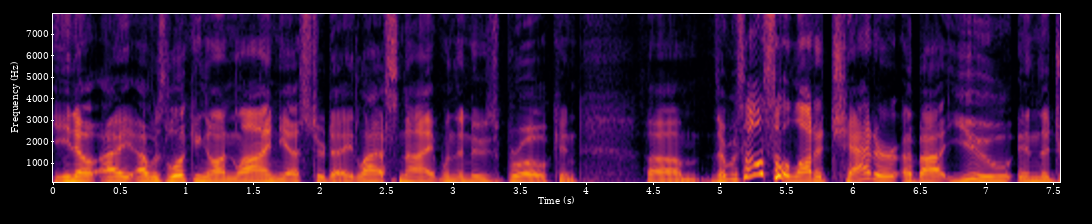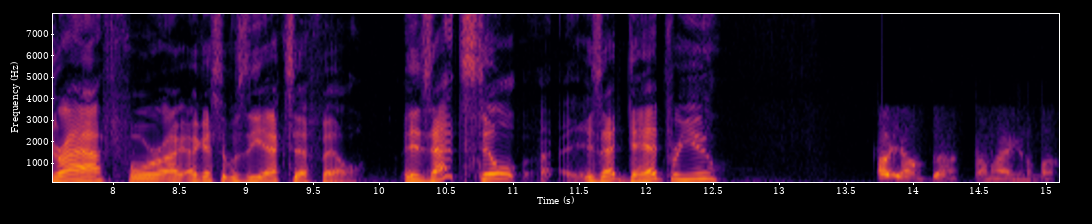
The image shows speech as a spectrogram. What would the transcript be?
You know, I, I was looking online yesterday, last night when the news broke, and um, there was also a lot of chatter about you in the draft for, I, I guess it was the XFL. Is that still, is that dead for you? Oh yeah, I'm done. I'm hanging them up.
